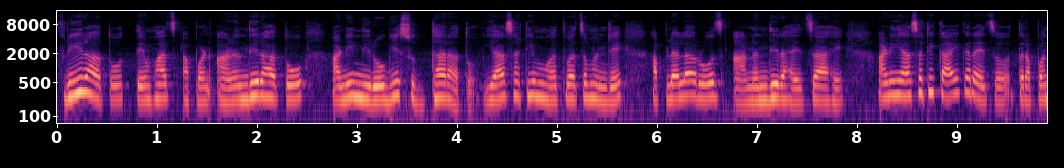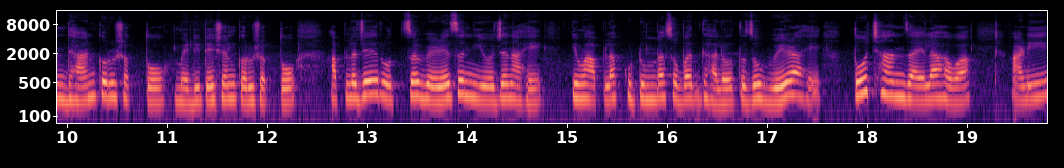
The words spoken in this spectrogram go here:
फ्री राहतो तेव्हाच आपण आनंदी राहतो आणि निरोगीसुद्धा राहतो. यासाठी महत्त्वाचं म्हणजे आपल्याला रोज आनंदी राहायचं आहे. आणि यासाठी काय करायचं? तर आपण ध्यान करू शकतो मेडिटेशन करू शकतो. आपलं जे रोजचं वेळेचं नियोजन आहे किंवा आपला कुटुंबासोबत घालवतो जो वेळ आहे तो छान जायला हवा. आणि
